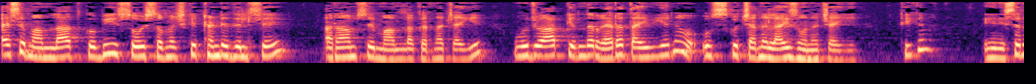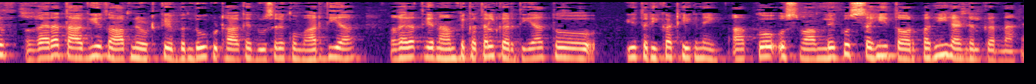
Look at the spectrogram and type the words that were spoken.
ایسے معاملات کو بھی سوچ سمجھ کے ٹھنڈے دل سے، آرام سے معاملہ کرنا چاہیے۔ وہ جو آپ کے اندر غیرت آئی ہوئی ہے نا، اس کو چینلائز ہونا چاہیے۔ ٹھیک ہے نا؟ یعنی صرف غیرت آ گئی تو آپ نے اٹھ کے بندوق اٹھا کے دوسرے کو مار دیا، غیرت کے نام پہ قتل کر دیا، تو یہ طریقہ ٹھیک نہیں۔ آپ کو اس معاملے کو صحیح طور پر ہی ہینڈل کرنا ہے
